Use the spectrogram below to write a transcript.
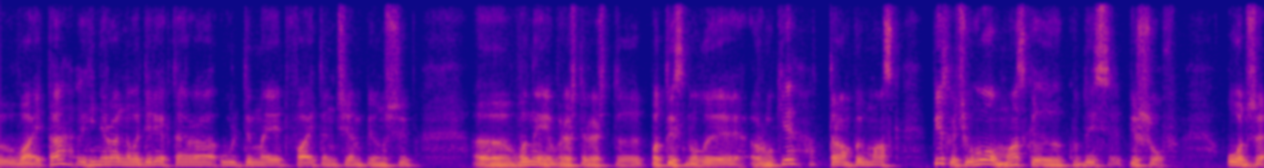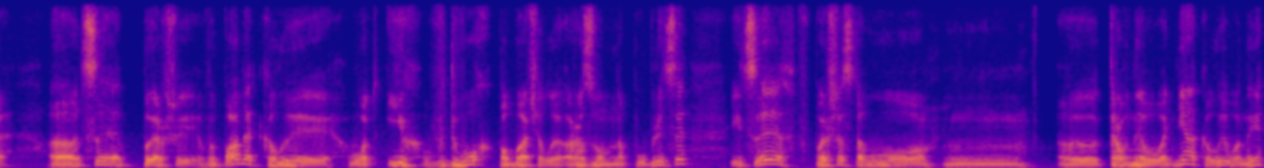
Вайта, генерального директора Ultimate Fighting Championship. Е, Вони, врешті-решт, е, потиснули руки Трамп і Маск, після чого Маск е, кудись пішов. Отже, е, це перший випадок, коли от їх вдвох побачили разом на публіці, і це вперше з того е, травневого дня, коли вони е,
